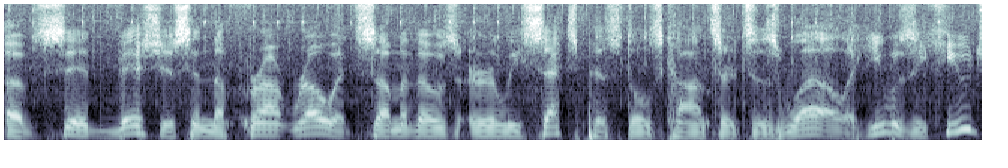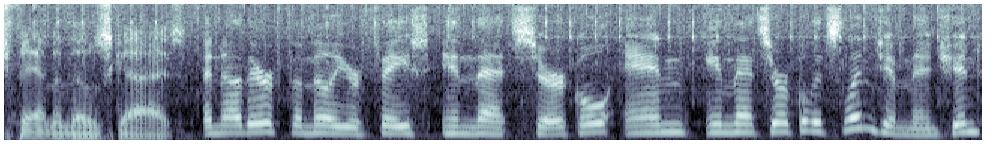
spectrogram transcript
of Sid Vicious in the front row at some of those early Sex Pistols concerts as well. He was a huge fan of those guys. Another familiar face in that circle, and in that circle that Slim Jim mentioned,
